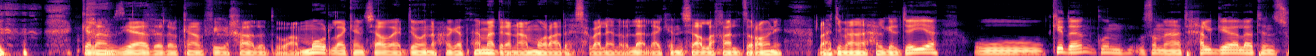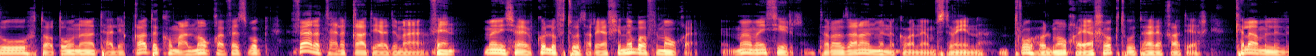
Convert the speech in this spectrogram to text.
كلام زيادة لو كان في خالد وعمور لكن إن شاء الله يرجعون حلقات ثانية ما أدري عن عمور عاد يحسب علينا ولا لا لكن إن شاء الله خالد زرعوني راح يجي معنا الحلقة الجاية. وكذا نكون وصلنا نهايه الحلقة. لا تنسوا تعطونا تعليقاتكم على الموقع فيسبوك. فين التعليقات يا جماعة؟ فين؟ ماني شايف كله في تويتر يا أخي نبغى في الموقع. ما ما يصير. ترى زعلان منكم انا مستمعينا تروحوا الموقع يا أخي واكتبوا تعليقات يا أخي. اللي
